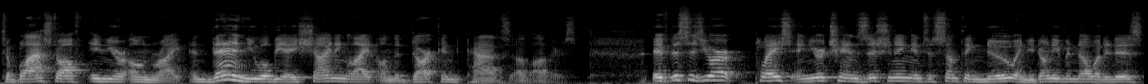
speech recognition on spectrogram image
to blast off in your own right. And then you will be a shining light on the darkened paths of others. If this is your place and you're transitioning into something new and you don't even know what it is,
